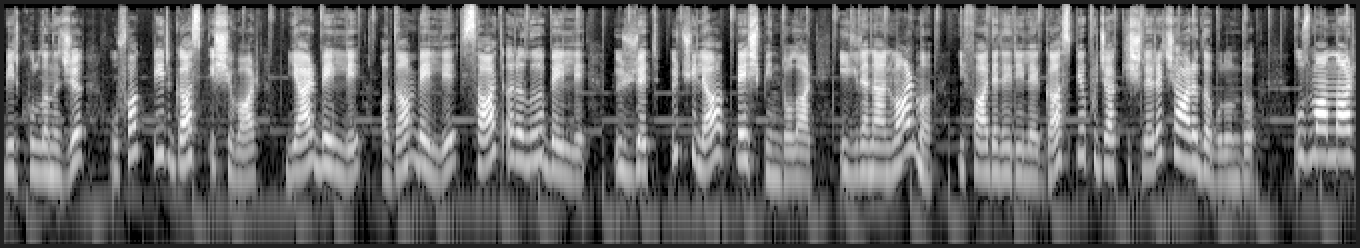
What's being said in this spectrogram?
Bir kullanıcı, ufak bir gasp işi var, yer belli, adam belli, saat aralığı belli, ücret 3 ila 5 bin dolar, ilgilenen var mı? ifadeleriyle gasp yapacak kişilere çağrıda bulundu. Uzmanlar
